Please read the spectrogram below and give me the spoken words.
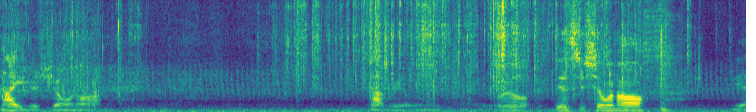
Now you're just showing off. Not really. Well, if this is showing off, Yeah.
